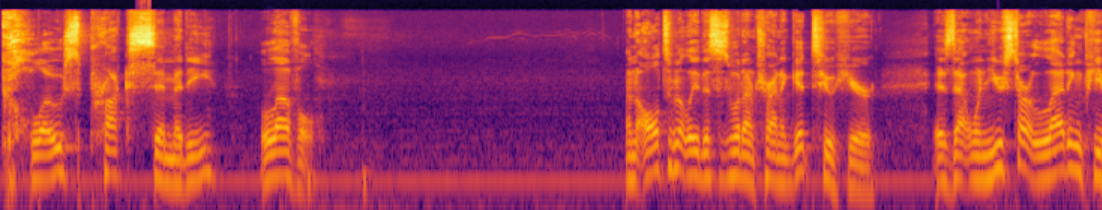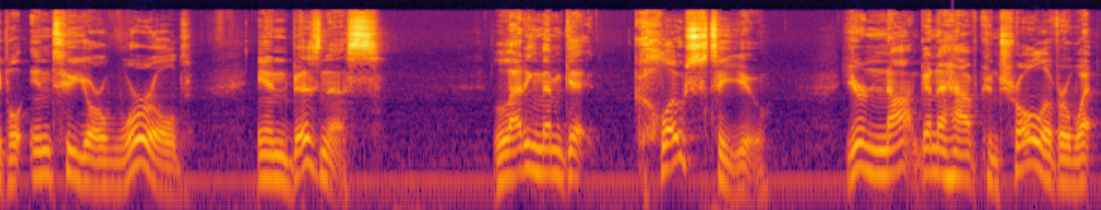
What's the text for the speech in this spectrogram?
close proximity level. And ultimately, this is what I'm trying to get to here is that when you start letting people into your world in business, letting them get close to you, you're not going to have control over what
